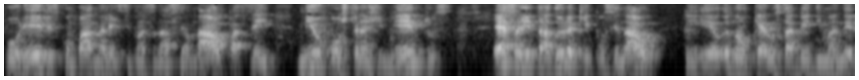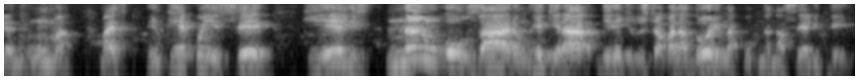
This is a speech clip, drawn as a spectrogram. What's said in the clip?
por, eles, com base na Lei de Segurança Nacional, passei mil constrangimentos. Essa ditadura que, por sinal, eu, não quero saber de maneira nenhuma, mas tenho que reconhecer que eles não ousaram retirar direitos dos trabalhadores na, na, na CLT.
